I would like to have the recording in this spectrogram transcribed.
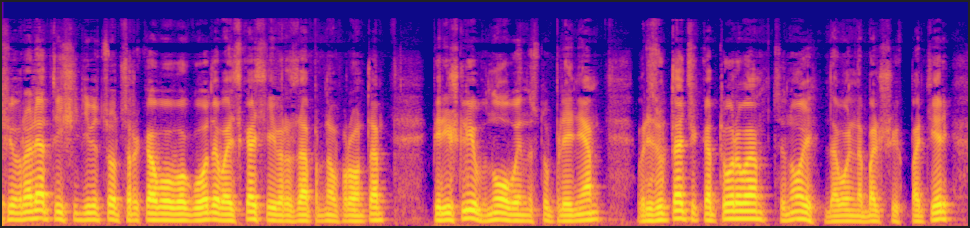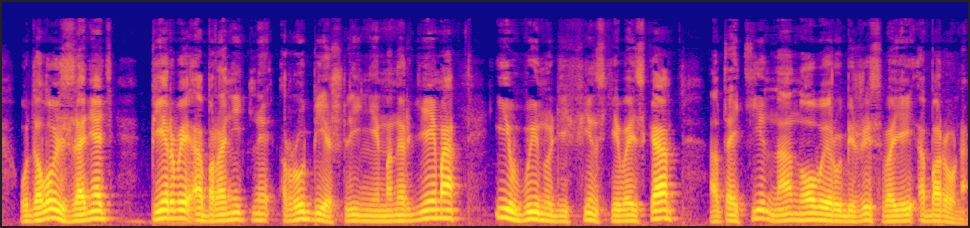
февраля 1940 года войска Северо-Западного фронта перешли в новое наступление, в результате которого ценой довольно больших потерь удалось занять первый оборонительный рубеж линии Маннергейма и вынудить финские войска отойти на новые рубежи своей обороны.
